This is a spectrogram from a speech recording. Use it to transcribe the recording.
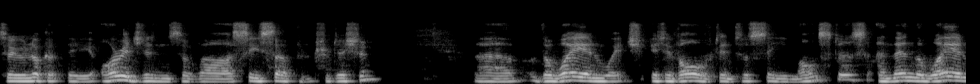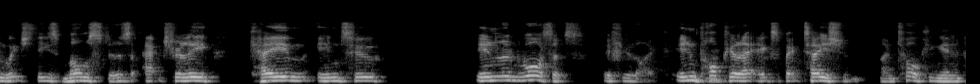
to look at the origins of our sea serpent tradition, uh, the way in which it evolved into sea monsters, and then the way in which these monsters actually came into inland waters, if you like, in hmm. popular expectation. I'm talking in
